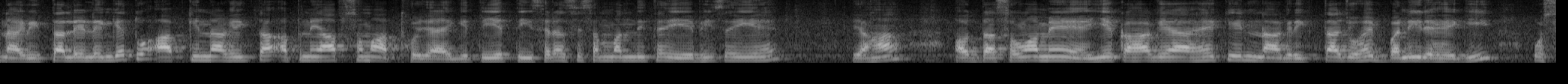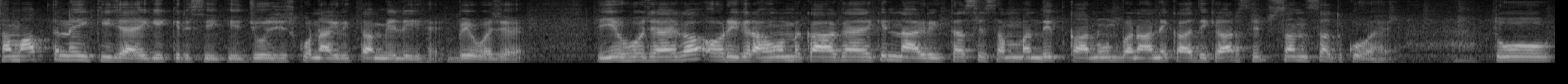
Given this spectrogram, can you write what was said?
नागरिकता ले लेंगे तो आपकी नागरिकता अपने आप समाप्त हो जाएगी। तो ये तीसरा से संबंधित है, ये भी सही है। यहाँ। और दसवां में ये कहा गया है कि नागरिकता जो है बनी रहेगी, वो समाप्त नहीं की जाएगी कृषि की, जो जिसको नागरिकता मिली है, बेवजह। ये हो जाएगा। और ग्यारहवा में कहा गया है कि नागरिकता से संबंधित कानून बनाने का अधिकार सिर्फ़ संसद को है। तो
